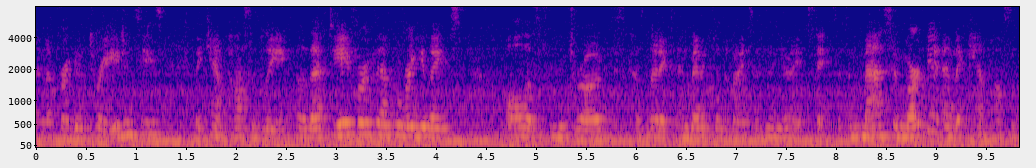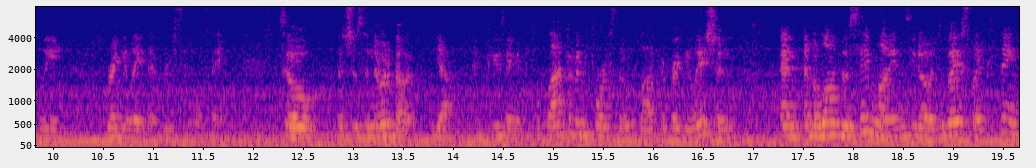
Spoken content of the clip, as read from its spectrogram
and of regulatory agencies. They can't possibly, the FDA, for example, regulates all of food, drugs, cosmetics, and medical devices in the United States. It's a massive market, and they can't possibly regulate every single thing. So that's just a note about, yeah, confusing lack of enforcement with lack of regulation. And, and along those same lines, you know, a device like Thync,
